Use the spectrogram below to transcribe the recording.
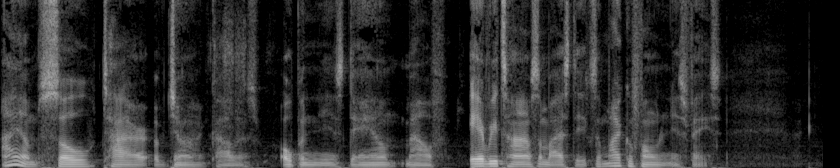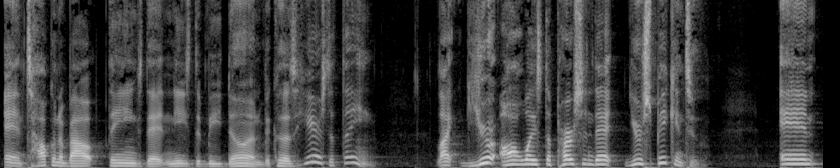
I am so tired of John Collins opening his damn mouth every time somebody sticks a microphone in his face and talking about things that needs to be done because here's the thing like you're always the person that you're speaking to. And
